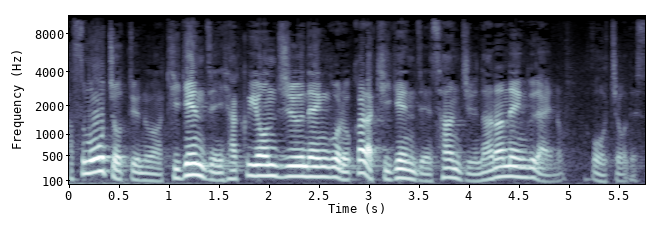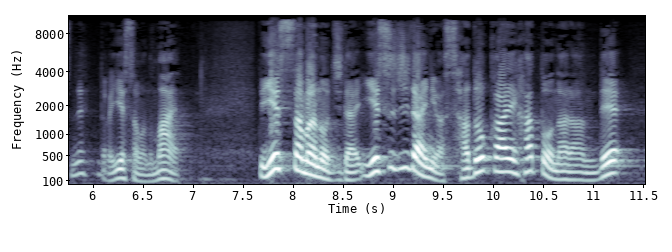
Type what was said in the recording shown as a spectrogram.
ハスモン王朝っていうのは紀元前140年頃から紀元前37年ぐらいの王朝ですね。だからイエス様の前。イエス様の時代、イエス時代にはサドカイ派と並んで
